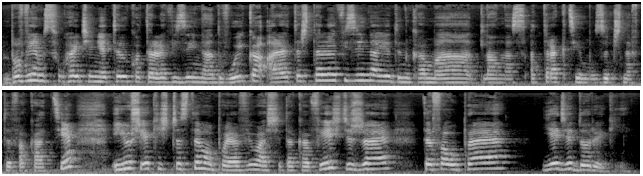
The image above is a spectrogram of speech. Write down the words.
Bowiem, słuchajcie, nie tylko telewizyjna dwójka, ale też telewizyjna jedynka ma dla nas atrakcje muzyczne w te wakacje. I już jakiś czas temu pojawiła się taka wieść, że TVP jedzie do Rygi.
